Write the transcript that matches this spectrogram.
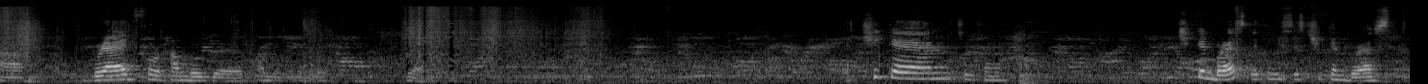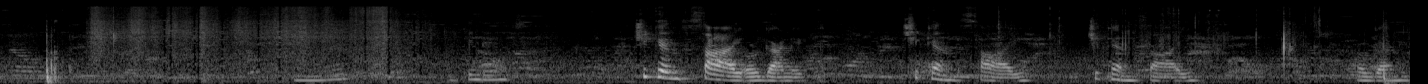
Uh, bread for hamburger. Chicken, chicken, chicken breast. I think this is chicken breast. Mm. I think chicken thigh organic. Chicken thigh. Chicken thigh organic.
